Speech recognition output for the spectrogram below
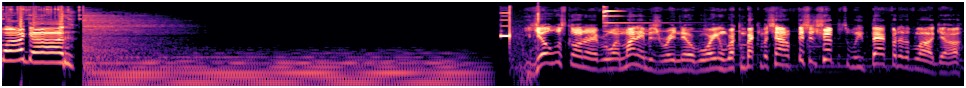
my god! Yo, what's going on everyone? My name is Ray Roy and welcome back to my channel, Fish & Trips. We back for another vlog, y'all.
